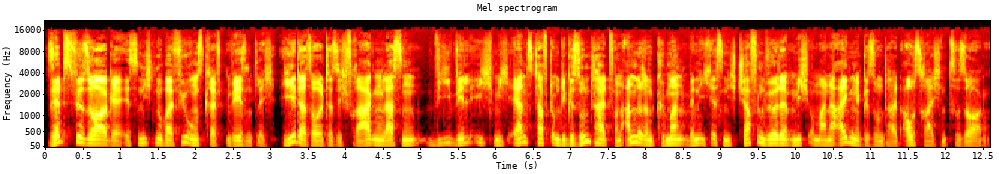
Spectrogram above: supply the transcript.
Selbstfürsorge ist nicht nur bei Führungskräften wesentlich. Jeder sollte sich fragen lassen, wie will ich mich ernsthaft um die Gesundheit von anderen kümmern, wenn ich es nicht schaffen würde, mich um meine eigene Gesundheit ausreichend zu sorgen.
